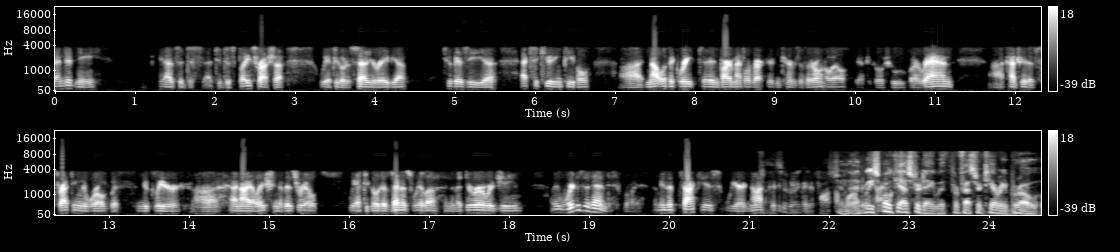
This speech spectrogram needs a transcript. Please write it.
bended knee as a dis- to displace Russia. We have to go to Saudi Arabia, too busy uh, executing people, uh, not with a great environmental record in terms of their own oil. We have to go to Iran, a country that's threatening the world with nuclear uh, annihilation of Israel. We have to go to Venezuela and the Maduro regime. I mean, where does it end, Roy? I mean, the fact is, we are not going to be rid of fossil fuels. And we spoke yesterday with Professor Thierry Bros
